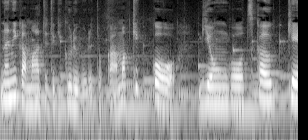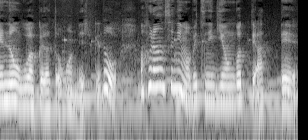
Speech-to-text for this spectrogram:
何か回ってる時ぐるぐるとか、まあ、結構擬音語を使う系の語学だと思うんですけど、まあ、フランスにも別に擬音語ってあって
